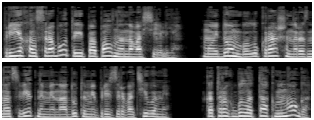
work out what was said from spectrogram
Приехал с работы и попал на новоселье. Мой дом был украшен разноцветными надутыми презервативами, которых было так много,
